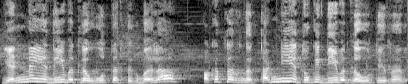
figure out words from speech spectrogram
எண்ணெயை தீபத்தில் ஊற்றுறதுக்கு பதிலாக பக்கத்தில் இருந்த தண்ணியை தூக்கி தீபத்தில் ஊற்றிடுறாரு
